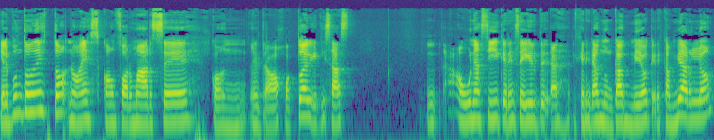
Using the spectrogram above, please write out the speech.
Y el punto de esto no es conformarse con el trabajo actual, que quizás aún así querés seguir ah, generando un cambio, querés cambiarlo,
